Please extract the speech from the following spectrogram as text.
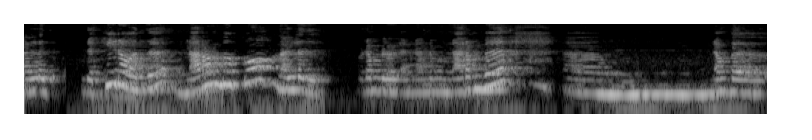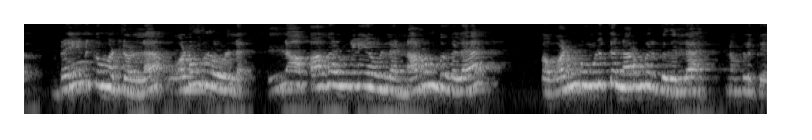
நல்லது. இந்த கீரை வந்து நரம்புக்கும் நல்லது. உடம்புல உள்ள நரம்பு நரம்பு நம்ம பிரெயினுக்கு மட்டும் இல்லை உடம்புல உள்ள எல்லா பாகங்களையும் உள்ள நரம்புகளை இப்போ உடம்பு முழுக்க நரம்பு இருக்குது இல்லை நம்மளுக்கு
